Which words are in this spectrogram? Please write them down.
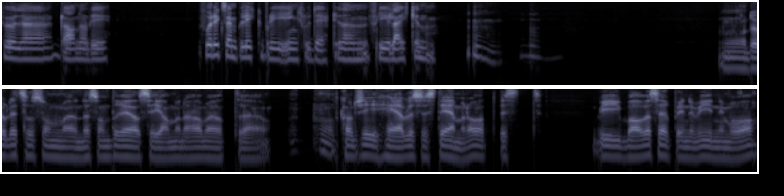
føler da når de for eksempel ikke blir inkludert i den frie leiken. Mm. Mm, Og det er jo litt sånn som eh, det som Andreas sier med det her med at eh, kanskje i hele systemet, da, at hvis vi bare ser på individnivå,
